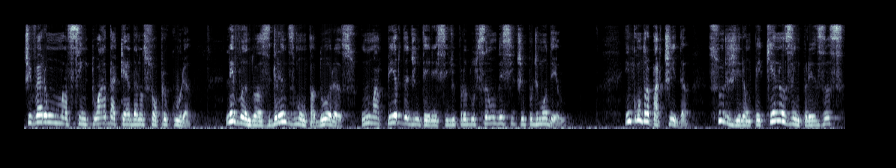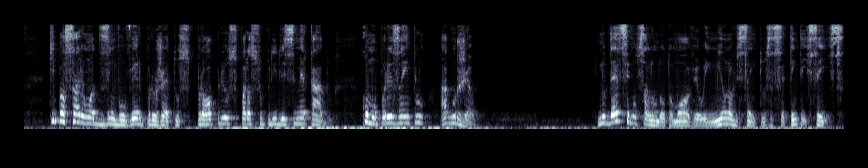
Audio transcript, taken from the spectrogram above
tiveram uma acentuada queda na sua procura, levando as grandes montadoras uma perda de interesse de produção desse tipo de modelo. Em contrapartida, surgiram pequenas empresas que passaram a desenvolver projetos próprios para suprir esse mercado, como por exemplo a Gurgel. No décimo Salão do Automóvel, em 1976,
